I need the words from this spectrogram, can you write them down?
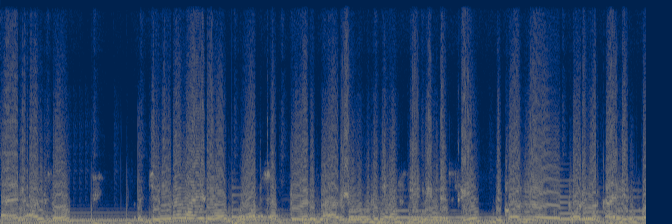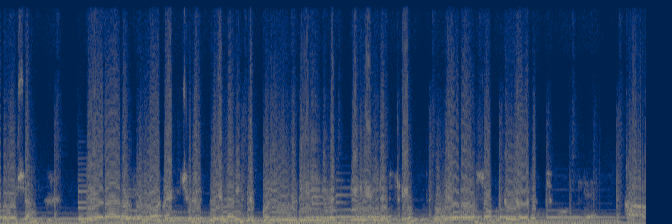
And also, general idea of what softwares are used mostly in industry because uh, for your kind information, there are not actually paper used in, in industry. There are softwares. Okay. Uh,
